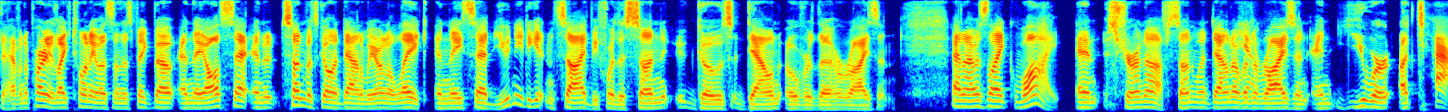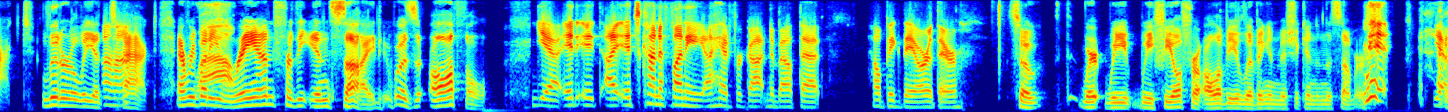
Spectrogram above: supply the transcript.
having a party, like 20 of us on this big boat, and they all sat, and the sun was going down. And We were on a lake, and they said, You need to get inside before the sun goes down over the horizon. And I was like, Why? And sure enough, sun went down over Yeah. the horizon, and you were attacked, literally Uh-huh. attacked. Everybody Wow. ran for the inside. It was awful. Yeah, it it I, it's kind of funny. I had forgotten about that. How big they are there. So we're, we, we feel for all of you living in Michigan in the summer. yeah.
